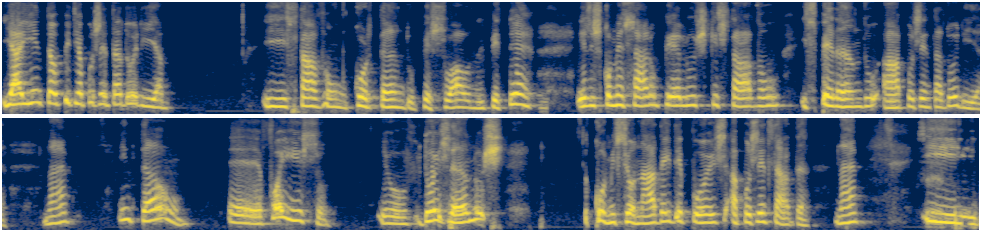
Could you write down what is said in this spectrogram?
E aí, então, pedi aposentadoria. E estavam cortando o pessoal no IPT, eles começaram pelos que estavam esperando a aposentadoria. Né? Então, é, foi isso. Eu, dois anos comissionada e depois aposentada, né? E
